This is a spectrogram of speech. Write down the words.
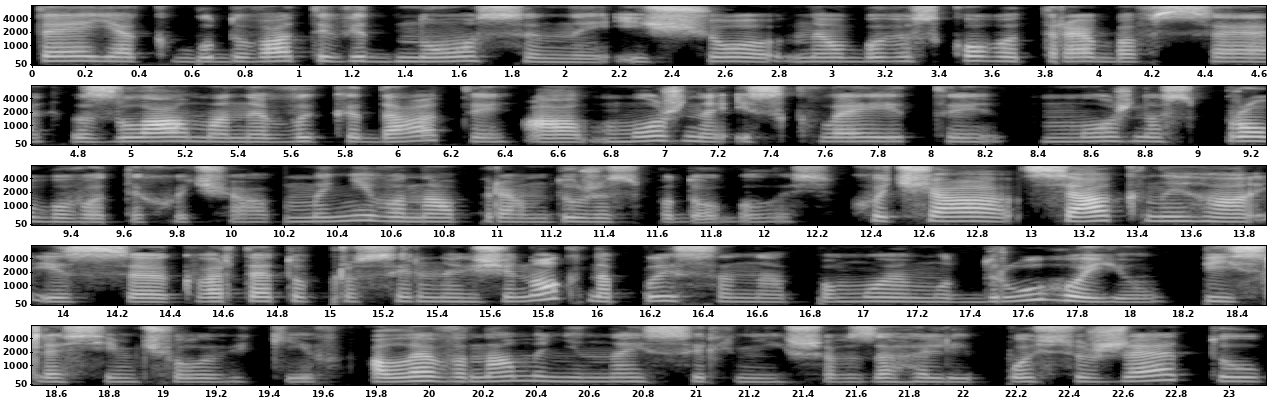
те, як будувати відносини, і що не обов'язково треба все зламане викидати, а можна і склеїти, можна спробувати. Хоча б мені вона прям дуже сподобалась. Хоча ця книга із квартету про сильних жінок написана, по-моєму, другою після сім чоловіків але вона мені найсильніша взагалі по сюжету,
